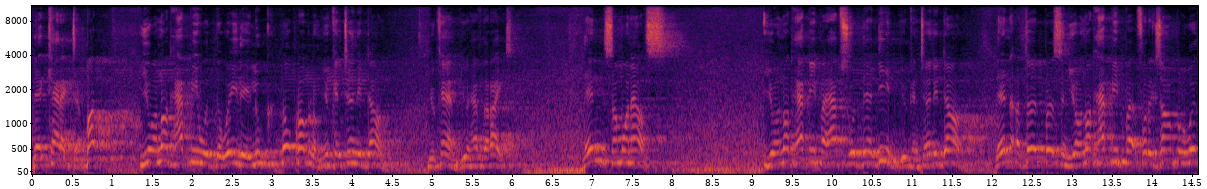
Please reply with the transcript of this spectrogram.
their character. But you are not happy with the way they look, no problem, you can turn it down. You can, you have the right. Then someone else. You are not happy perhaps with their deen, you can turn it down. Then a third person, you are not happy, for example, with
